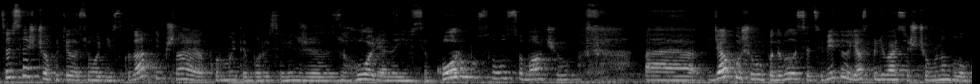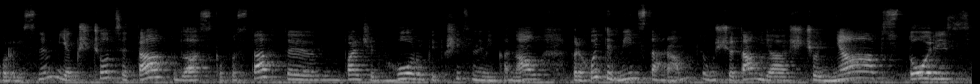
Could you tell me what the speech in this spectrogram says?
Це все, що хотіла сьогодні сказати. Пішла я кормити Бориса. Він же згоря наївся корму свого собачого. Е, Дякую, що ви подивилися це відео. Я сподіваюся, що воно було корисним. Якщо це так, будь ласка, поставте пальчик вгору, підпишіться на мій канал, переходьте в мій інстаграм, тому що там я щодня в сторіс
